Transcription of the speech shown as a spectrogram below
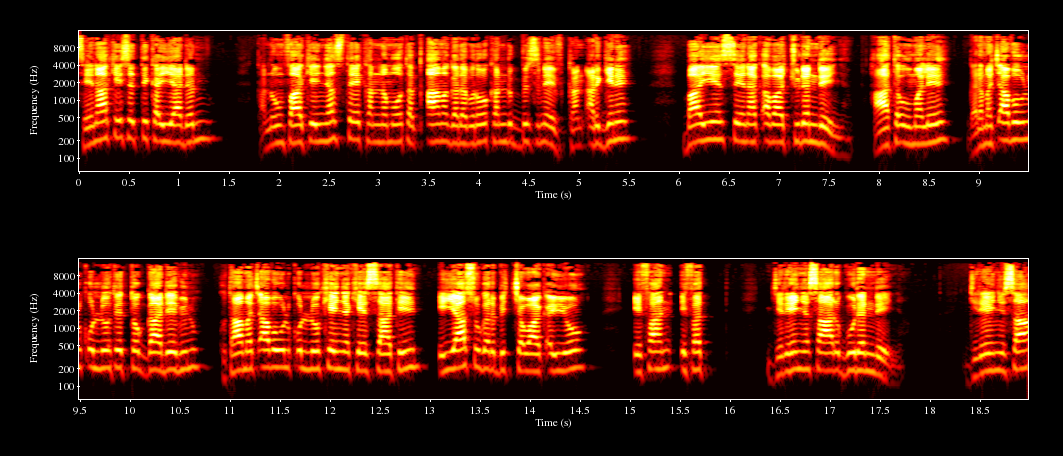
seenaa keessatti kan yaadannu kan dhuunfaa keenyas ta'e kan namoota qaama gara biroo kan dubbisneef kan argine baay'een seenaa qabaachuu dandeenya. Haa ta'u malee gara macaafa qulqulluutitti hoggaa deebinu kutaa macaafa qulqulluu keenya keessaatii iyyaasuu garbicha waaqayyoo ifaan ifatti jireenya isaa arguu dandeenya. Jireenyi isaa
